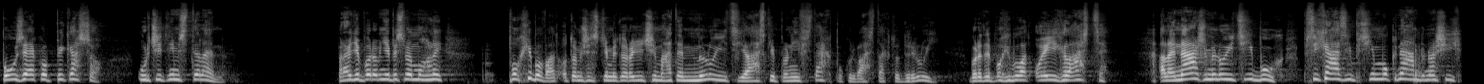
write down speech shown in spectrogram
pouze jako Picasso, určitým stylem. Pravděpodobně bychom mohli pochybovat o tom, že s těmito rodiči máte milující, lásky plný vztah, pokud vás takto drillují. Budete pochybovat o jejich lásce. Ale náš milující Bůh přichází přímo k nám do našich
